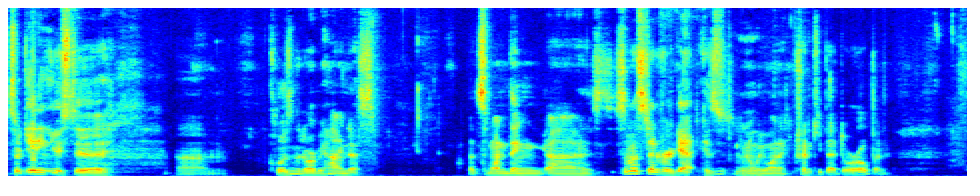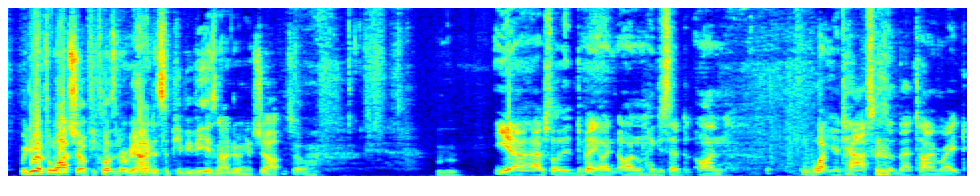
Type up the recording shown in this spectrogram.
So getting used to um, closing the door behind us. That's one thing uh, some of us tend to forget because you know we want to try to keep that door open. We do have to watch though. If you close the door behind us, the PPV is not doing its job. So Yeah, absolutely. Depending on, on like you said, on what your task is at that time, right?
